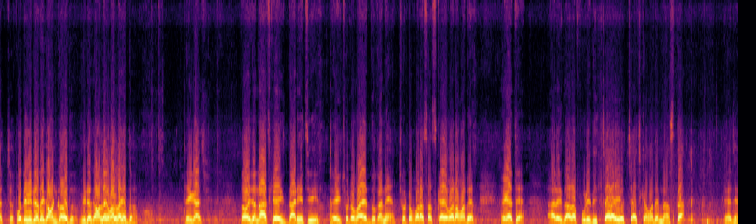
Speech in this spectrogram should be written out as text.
আচ্ছা প্রতি ভিডিওতে কমেন্ট করো তো। ভিডিও কেমন লাগে? ভালো লাগে তো? ঠিক আছে। তো ওই জন্য আজকে দাঁড়িয়েছি এই ছোট ভাইয়ের দোকানে ছোট পাড়া সাবস্ক্রাইবার আমাদের ঠিক আছে? আর এই দাদা পুরি দিচ্ছে আর এই হচ্ছে আজকে আমাদের নাস্তা ঠিক আছে?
